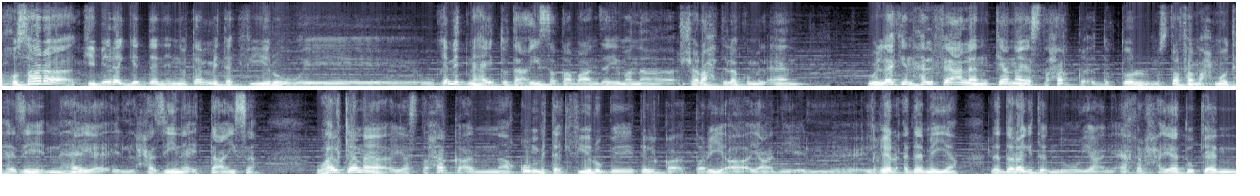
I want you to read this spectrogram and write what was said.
خسارة كبيرة جدا إنه تم تكفيره و... وكانت نهايته تعيسة طبعا زي ما أنا شرحت لكم الآن. ولكن هل فعلا كان يستحق الدكتور مصطفى محمود هذه النهاية الحزينة التعيسة؟ وهل كان يستحق أن نقوم بتكفيره بتلك الطريقة يعني الغير أدمية لدرجة أنه يعني آخر حياته كان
